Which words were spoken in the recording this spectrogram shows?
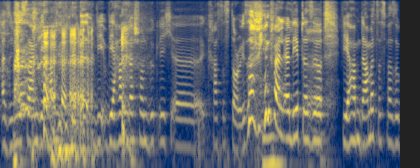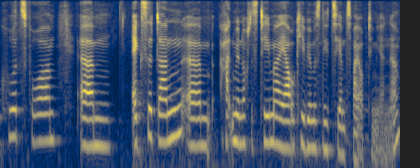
Also ich muss sagen, wir haben, äh, wir, wir, haben da schon wirklich äh, krasse Stories auf jeden Fall erlebt. Also wir haben damals, das war so kurz vor ähm, Exit dann, ähm, hatten wir noch das Thema, ja okay, wir müssen die CM2 optimieren. Ne?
